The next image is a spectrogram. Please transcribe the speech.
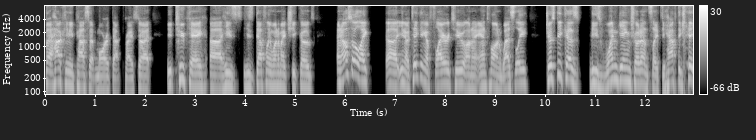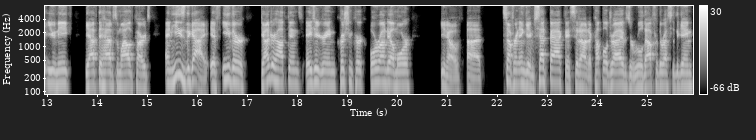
But how can you pass up Moore at that price? So at you 2K, uh, he's he's definitely one of my cheat codes, and also like uh, you know taking a flyer or two on an Antoine Wesley just because these one game showdown slates, you have to get unique, you have to have some wild cards, and he's the guy. If either DeAndre Hopkins, AJ Green, Christian Kirk, or Rondale Moore, you know, uh, suffer an in-game setback, they sit out a couple drives or ruled out for the rest of the game.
